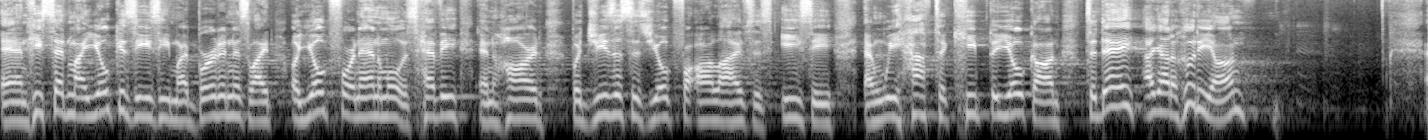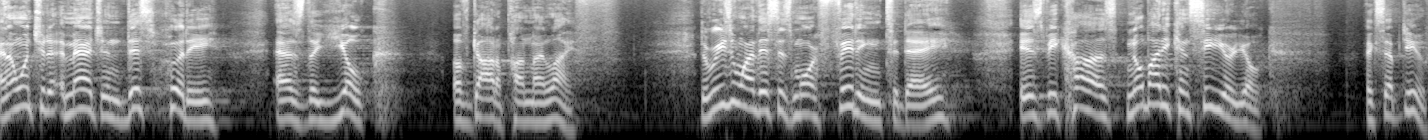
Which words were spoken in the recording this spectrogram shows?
and he said, My yoke is easy, my burden is light. A yoke for an animal is heavy and hard, but Jesus' yoke for our lives is easy, and we have to keep the yoke on. Today, I got a hoodie on, and I want you to imagine this hoodie as the yoke of God upon my life. The reason why this is more fitting today is because nobody can see your yoke except you.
